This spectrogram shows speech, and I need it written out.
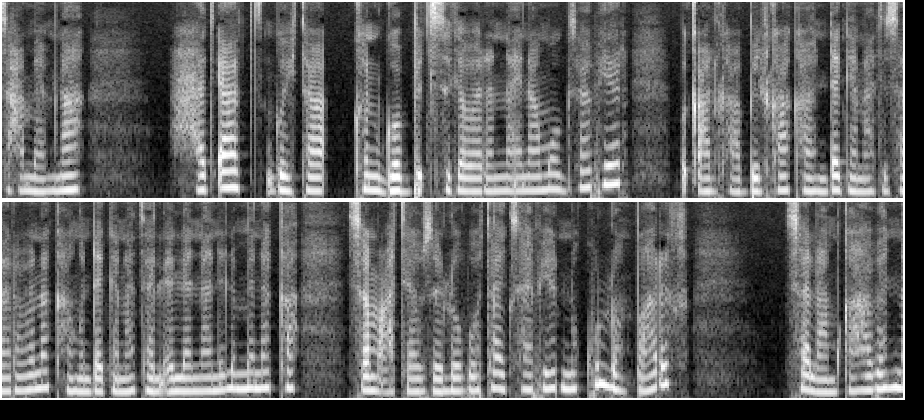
ዝሓመምና ሓጢኣት ጎይታ ክንጎብጥ ዝገበረና ኢና እሞ እግዚኣብሄር ብቃልካ ኣቢልካ ካብ እንደገና ትዛረበና ካብ እንደገና ተልዕለና ንልምነካ ሰማዕትያው ዘሎ ቦታ እግዚኣብሄር ንኩሎም ባርኽ ሰላምካ ሃበና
